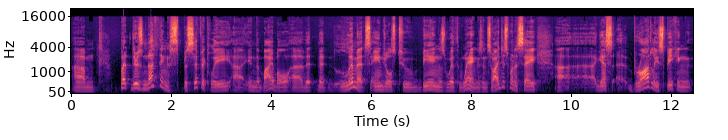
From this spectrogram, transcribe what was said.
Um, but there's nothing specifically uh, in the Bible uh, that, that limits angels to beings with wings. And so I just want to say, uh, I guess, uh, broadly speaking,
